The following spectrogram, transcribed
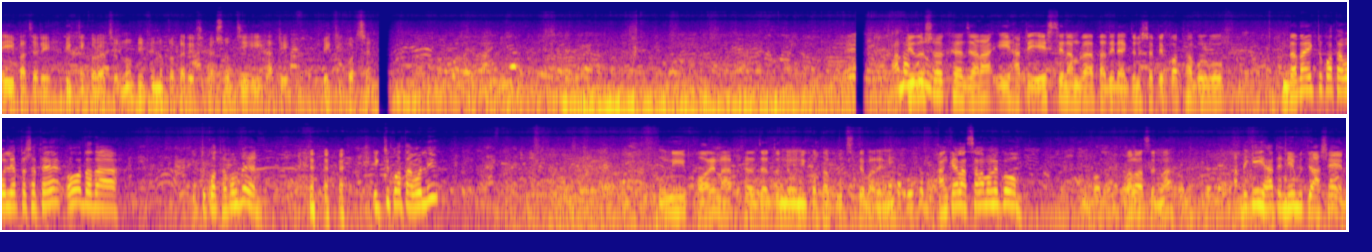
এই বাজারে বিক্রি করার জন্য বিভিন্ন প্রকারের সবজি এই হাটে বিক্রি করছেন। প্রিয় দর্শক যারা এই হাটে এসছেন, আমরা তাদের একজনের সাথে কথা বলব। দাদা, একটু কথা বলি আপনার সাথে? ও, দাদা, একটু কথা বলবেন? একটু কথা বলি। উনি ফরেনার যার জন্য উনি কথা বুঝতে পারেনি। আঙ্কেল, আসসালামু আলাইকুম। ভালো আছেন না? আপনি কি এই হাটে নিয়মিত আসেন?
